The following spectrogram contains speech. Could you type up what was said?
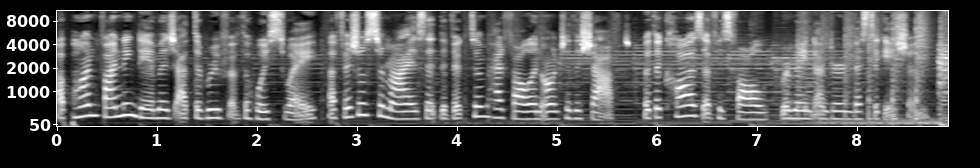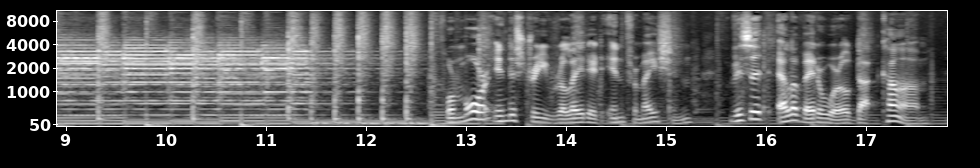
Upon finding damage at the roof of the hoistway, officials surmised that the victim had fallen onto the shaft, but the cause of his fall remained under investigation. For more industry related information, visit elevatorworld.com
